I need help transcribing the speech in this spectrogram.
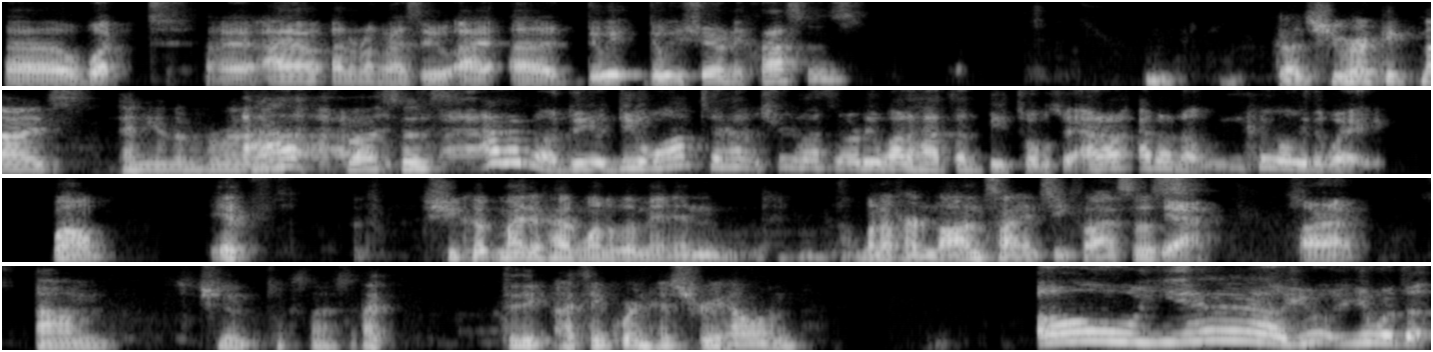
uh, what I, I I don't recognize you. I uh, do we do we share any classes? Does she recognize any of them from any Uh, classes? I, I don't know. Do you do you want to have share classes or do you want to have them be total? I don't I don't know. You could go either way. Well, if she could might have had one of them in one of her non-sciency classes. Yeah. All right. Um, she. I. I think we're in history, Helen. Oh yeah, you you were the.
